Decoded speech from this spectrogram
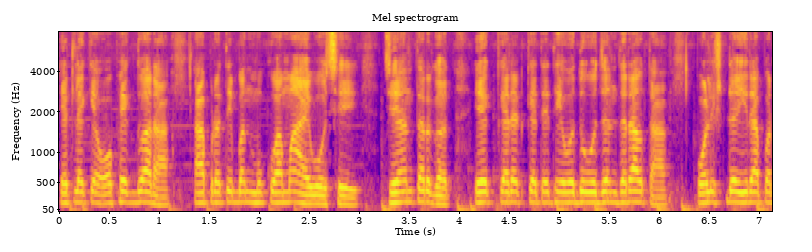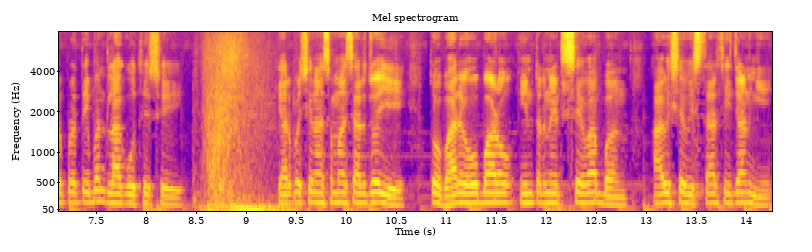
એટલે કે ઓફેક દ્વારા આ પ્રતિબંધ મૂકવામાં આવ્યો છે, જે અંતર્ગત એક કેરેટ કે તેથી વધુ વજન ધરાવતા પોલિસ્ડ હીરા પર પ્રતિબંધ લાગુ થશે. ત્યાર પછીના સમાચાર જોઈએ તો ભારે હોબાળો, ઇન્ટરનેટ સેવા બંધ, આ વિશે વિસ્તારથી જાણીએ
